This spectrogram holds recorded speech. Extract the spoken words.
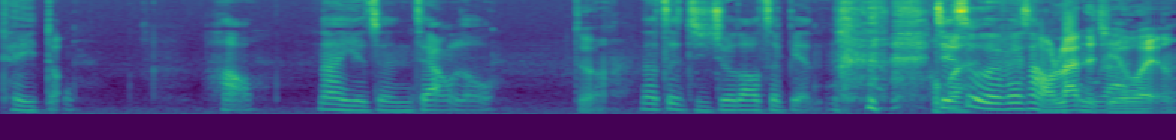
可以懂。好，那也只能这样喽。对啊，那这集就到这边，结束的非常好烂的结尾啊！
